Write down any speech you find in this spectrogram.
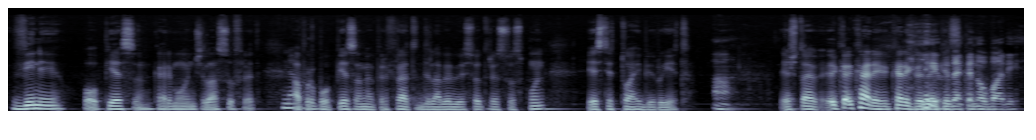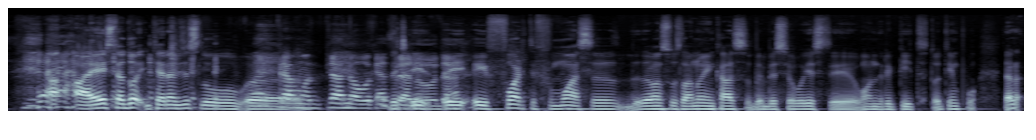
vine o piesă care mă unge la suflet. Da. Apropo, piesa mea preferată de la BBSO, trebuie să o spun, este Tu ai biruit. Ah. Deci, tu ai, care, care credeai că că Nobody. A, aia este a doua, chiar am zis lui... Uh, prea, prea nouă ca deci prea e, nouă, da. e, e, foarte frumoasă, am spus la noi în casă, BBSO este on repeat tot timpul. Dar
